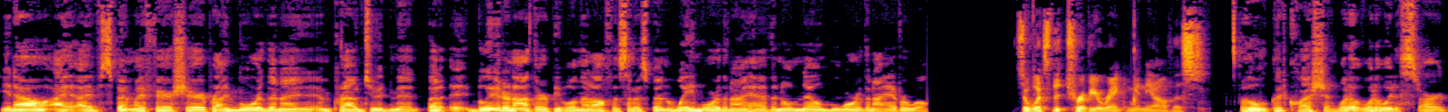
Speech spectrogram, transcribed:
You know, I, I've spent my fair share, probably more than I am proud to admit. But uh, believe it or not, there are people in that office that have spent way more than I have and will know more than I ever will. So, what's the trivia ranking in the office? Oh, good question. What a what a way to start.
